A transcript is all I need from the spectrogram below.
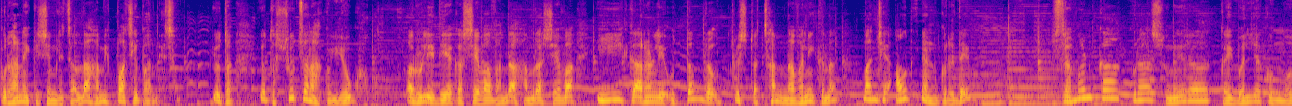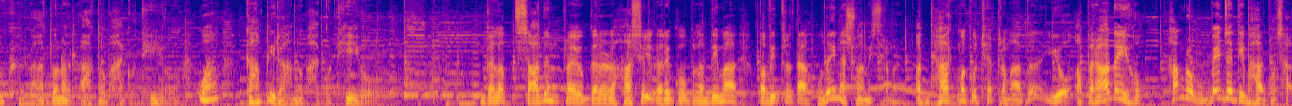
पुरानै किसिमले चल्दा हामी पछि पर्नेछौँ। यो त यो त सूचनाको युग हो। अरूले दिएका सेवा भन्दा हाम्रा सेवा यी कारणले उत्तम र उत्कृष्ट छन् नभनिकन मान्छे आउँदैनन् गुरुदेव। श्रवणका कुरा सुनेर कैबल्यको मुख रातो न रातो भएको थियो। उहाँ काँपिरहनु भएको थियो। गलत साधन प्रयोग गरेर हासिल गरेको उपलब्धिमा पवित्रता हुँदैन स्वामी श्रवण अध्यात्मको क्षेत्रमा त यो अपराधै हो। हाम्रो बेजती भएको छ।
